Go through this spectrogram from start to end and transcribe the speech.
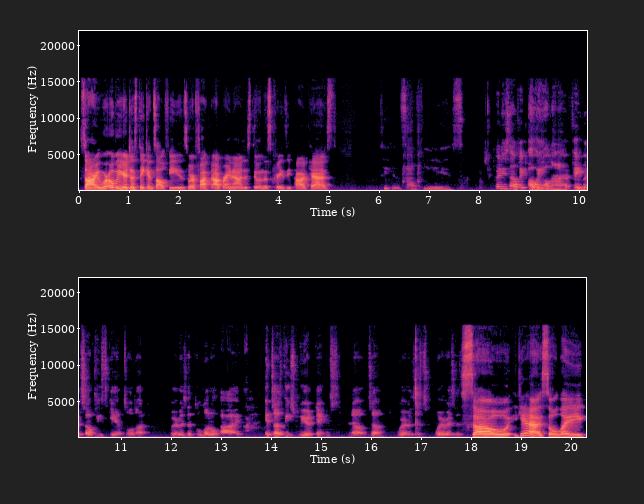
sorry, we're over here just taking selfies. We're fucked up right now, just doing this crazy podcast. Taking selfies. Pretty selfie. Oh wait, hold on. I have favorite selfie scams. Hold on. Where is it? The little eye. It does these weird things. No, done. Where is it? Where is it? So yeah, so like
